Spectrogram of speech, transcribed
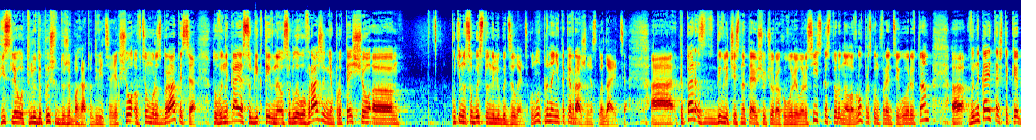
після от люди пишуть дуже багато. Дивіться, якщо в цьому розбиратися, то виникає суб'єктивне особливо враження про те, що. Е, Путін особисто не любить Зеленську. Ну, принаймні таке враження складається. А тепер, дивлячись на те, що вчора говорила російська сторона, Лавров прес-конференції говорив Трамп, а, виникає теж таке.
